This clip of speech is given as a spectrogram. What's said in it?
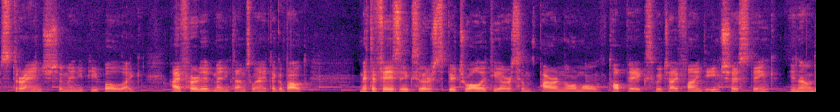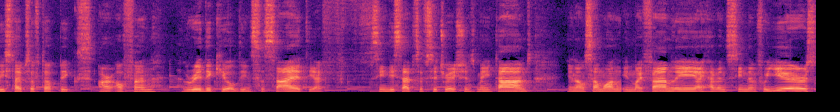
strange to many people, like I've heard it many times when I talk about metaphysics or spirituality or some paranormal topics which I find interesting. You know, these types of topics are often ridiculed in society. I've seen these types of situations many times. You know, someone in my family, I haven't seen them for years.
